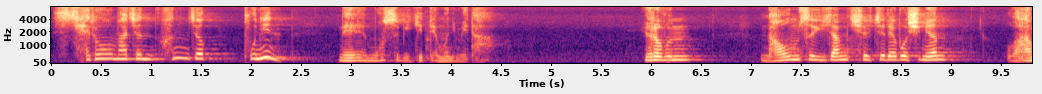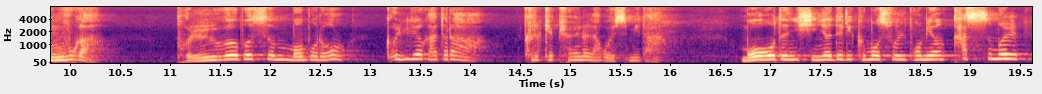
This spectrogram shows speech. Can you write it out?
새로 맞은 흔적뿐인 내 모습이기 때문입니다. 여러분 나움서 2장 7절에 보시면 왕후가 벌거벗은 몸으로 끌려가더라 그렇게 표현을 하고 있습니다. 모든 시녀들이 그 모습을 보며 가슴을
